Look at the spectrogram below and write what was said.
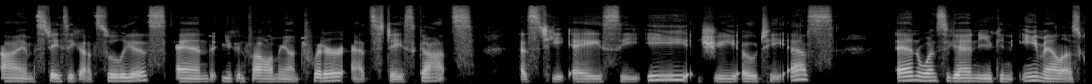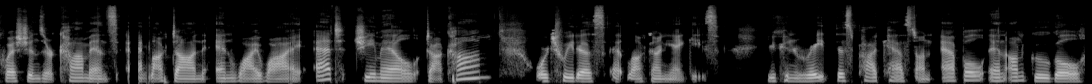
I'm Stacey Gotsulias, and you can follow me on Twitter at StaceGots, S T A C E G O T S. And once again, you can email us questions or comments at lockedonnyy at gmail.com or tweet us at lockedonyankees. You can rate this podcast on Apple and on Google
